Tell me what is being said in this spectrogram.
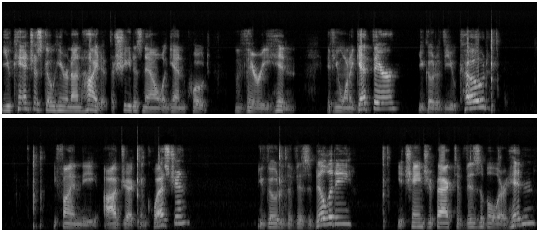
you can't just go here and unhide it. The sheet is now, again, quote, very hidden. If you want to get there, you go to View Code, you find the object in question, you go to the visibility, you change it back to visible or hidden,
